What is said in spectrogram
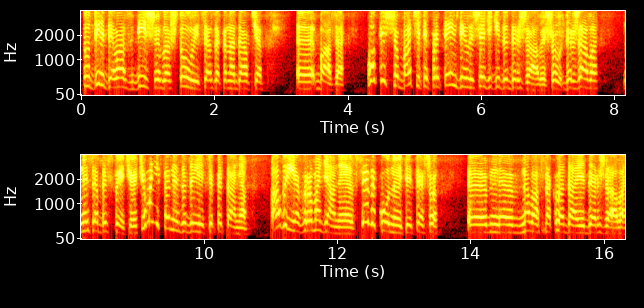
туди, де вас більше влаштовує ця законодавча е, база. Поки що бачите претензії лише тільки до держави, що держава не забезпечує. Чому ніхто не задається питанням? А ви, як громадяни, все виконуєте те, що е, е, на вас накладає держава,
